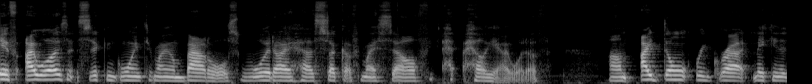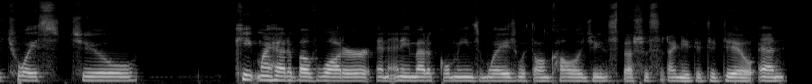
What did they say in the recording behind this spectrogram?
If I wasn't sick and going through my own battles, would I have stuck up for myself? H- hell yeah, I would have. Um, I don't regret making the choice to keep my head above water in any medical means and ways with oncology and specialists that I needed to do, and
